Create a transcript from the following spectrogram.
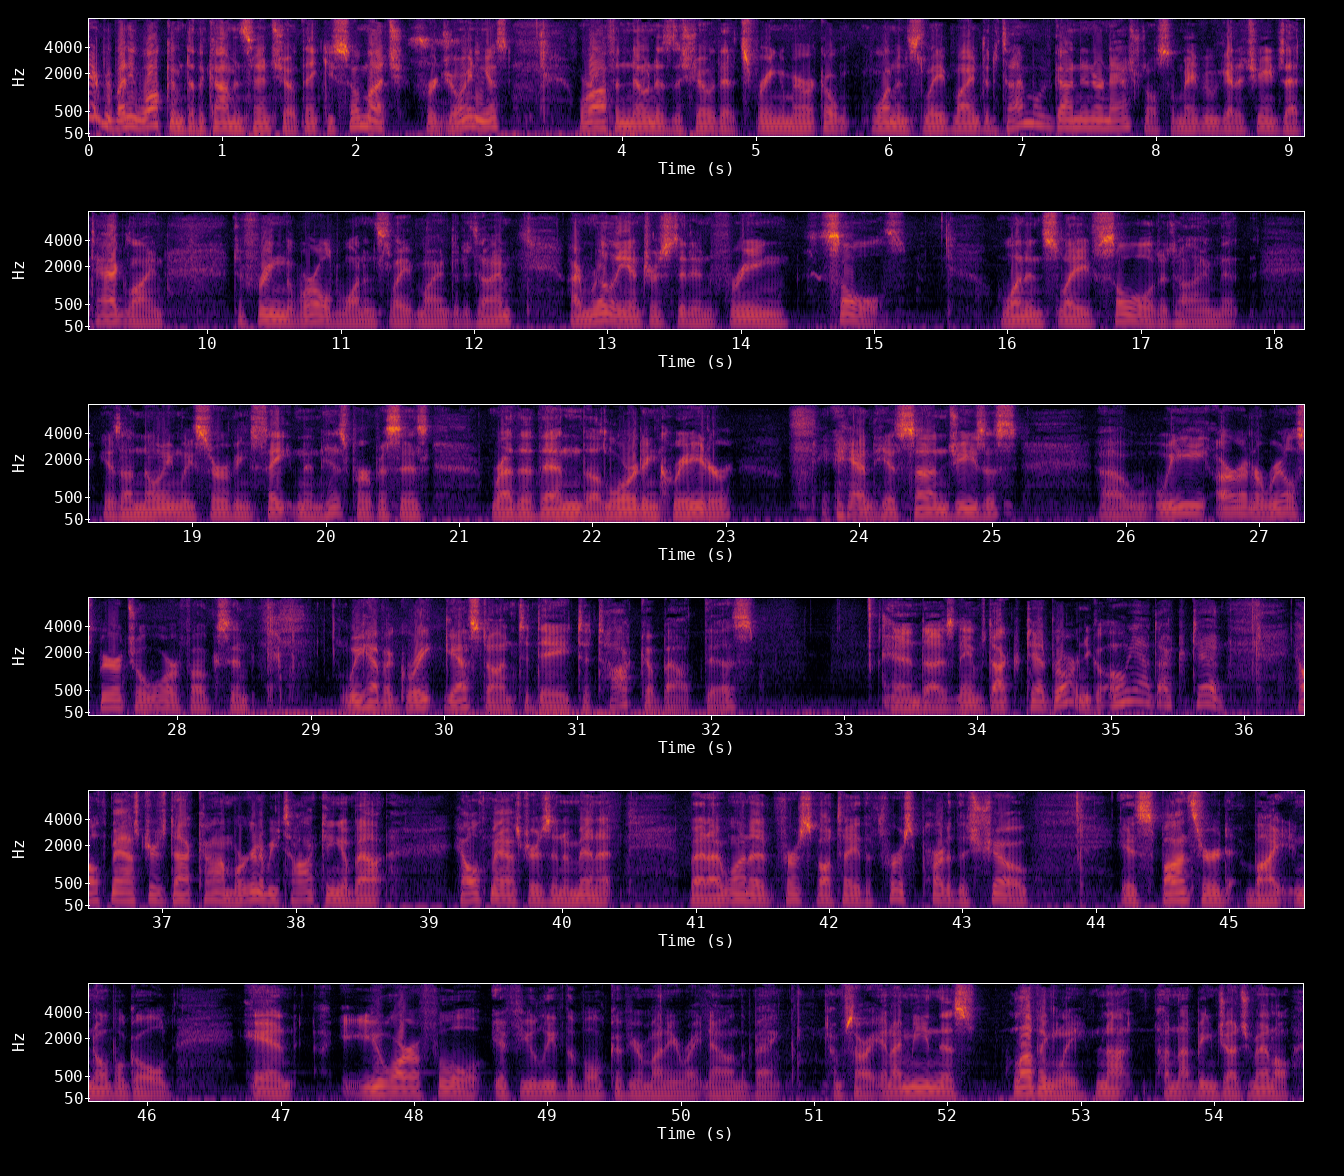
Hey, everybody, welcome to the Common Sense Show. Thank you so much for joining us. We're often known as the show that's freeing America one enslaved mind at a time. We've gone international, so maybe we've got to change that tagline to freeing the world one enslaved mind at a time. I'm really interested in freeing souls, one enslaved soul at a time that is unknowingly serving Satan and his purposes rather than the Lord and Creator and his Son, Jesus. Uh, we are in a real spiritual war, folks, and we have a great guest on today to talk about this. And uh, his name's Dr. Ted Broer. And you go, oh, yeah, Dr. Ted, healthmasters.com. We're going to be talking about Health Masters in a minute. But I want to, first of all, tell you the first part of the show is sponsored by Noble Gold. And you are a fool if you leave the bulk of your money right now in the bank. I'm sorry. And I mean this lovingly, not I'm not being judgmental.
